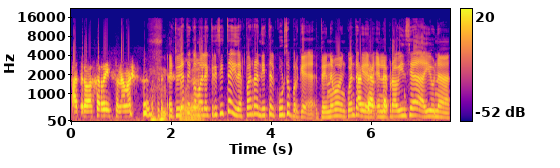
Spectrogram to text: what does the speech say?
a trabajar de eso nada más. Estudiaste como electricista y después rendiste el curso porque tenemos en cuenta que en, la provincia hay una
